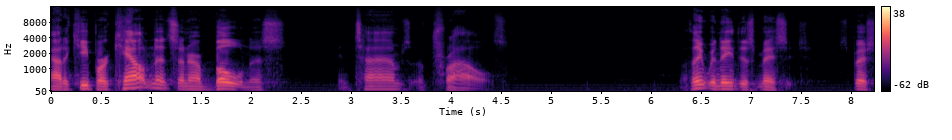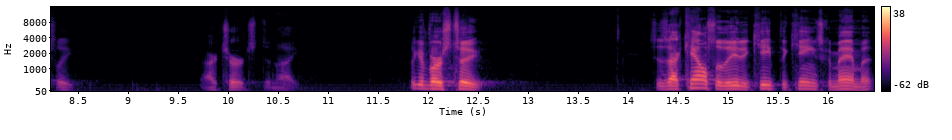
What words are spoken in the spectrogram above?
how to keep our countenance and our boldness in times of trials. I think we need this message, especially our church tonight. Look at verse 2. It says, I counsel thee to keep the king's commandment,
